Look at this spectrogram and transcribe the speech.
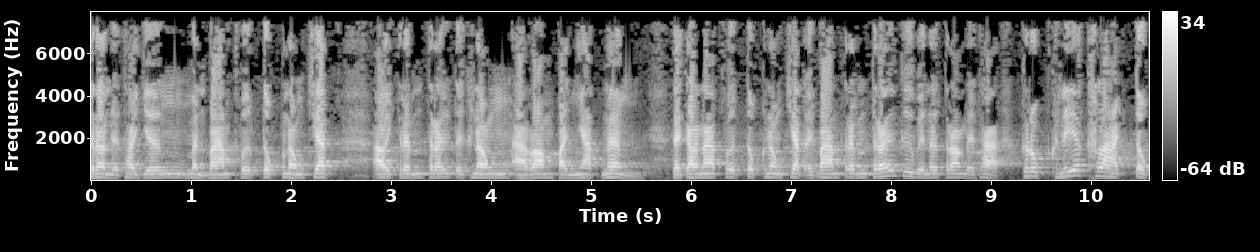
គ្រាន់តែថាយើងមិនបានធ្វើទុកក្នុងចិត្តឲ្យត្រឹមត្រូវទៅក្នុងអារម្មណ៍បញ្ញត្តិហ្នឹងតែកាលណាធ្វើទុកក្នុងចិត្តឲ្យបានត្រឹមត្រូវគឺវានៅត្រង់ដែលថាគ្រប់គ្នាខ្លាចទុក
